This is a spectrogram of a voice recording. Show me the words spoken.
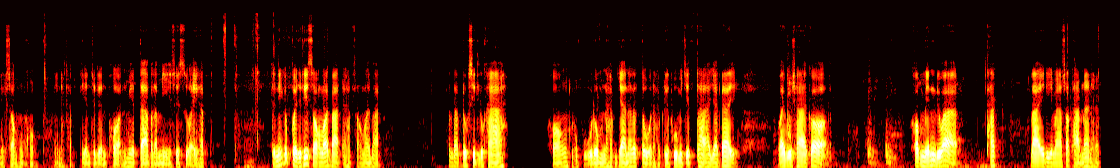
เลขสองหกหกนี่นะครับเหรียญเจริญพรเมตตาบารมีสวยๆครับตัวนี้ก็เปิดอยู่ที่สองร้อยบาทนะครับสองร้อยบาทสำหรับลูกศิษย์ลูกหาของหลวงปู่อุดมนะครับยานรัตโตนะครับ หรือผู้มีจิตศรัทธาอยากได้ไว้บูชาก็คอมเมนต์หรือว่าทักไลน์ดีมาสอบถามได้นะครับ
